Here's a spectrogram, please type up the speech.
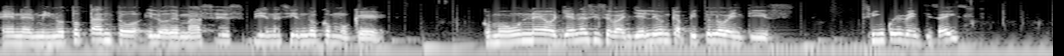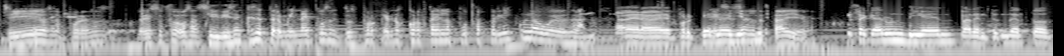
en el minuto tanto y lo demás es viene siendo como que como un Neo Genesis Evangelion capítulo 25 y 26. Sí, o sea, por eso, eso fue, o sea, si dicen que se termina ahí, pues entonces, ¿por qué no corta ahí la puta película, güey? O sea, A ver, a ver, ¿por qué ese es el detalle, güey. tiene que sacar un 10 para entender todo?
